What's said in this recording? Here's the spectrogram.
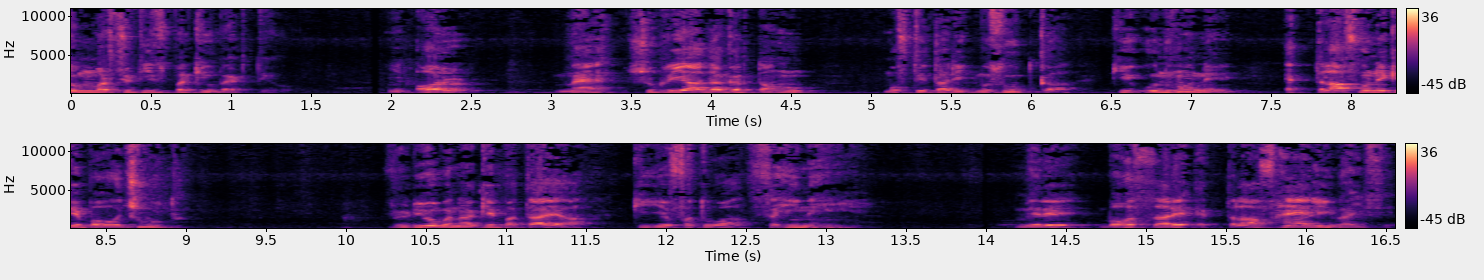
तुम मर्सिडीज पर क्यों बैठते हो? और मैं शुक्रिया अदा करता हूँ मुफ्ती तारिक मसूद का कि उन्होंने इख्तलाफ होने के बावजूद वीडियो बना के बताया कि ये फतवा सही नहीं है। मेरे बहुत सारे इख्तलाफ हैं अली भाई से।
